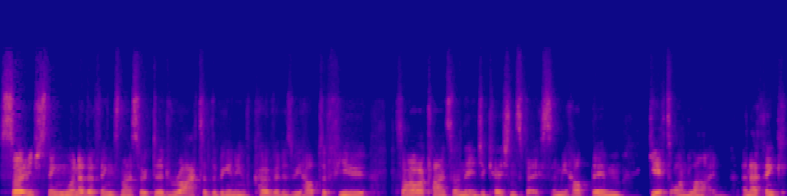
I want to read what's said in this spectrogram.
so interesting. One of the things NiceWork did right at the beginning of COVID is we helped a few, some of our clients are in the education space, and we helped them get online. And I think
